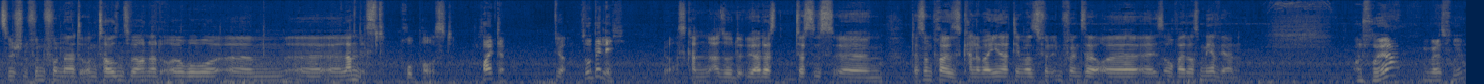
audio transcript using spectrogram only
zwischen 500 und 1200 Euro ähm, äh, landest pro Post. Heute? Ja. So billig? Ja, es kann, also ja, das, das ist ähm, das ist ein Preis. Es kann aber je nachdem, was es für ein Influencer äh, ist, auch weitaus mehr werden. Und früher? Wie war das früher?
